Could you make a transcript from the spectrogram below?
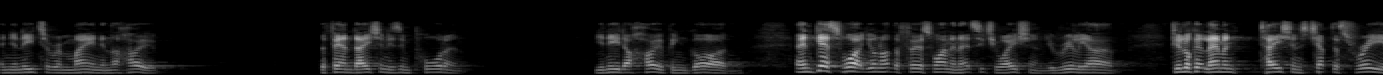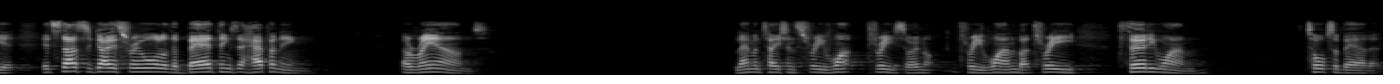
And you need to remain in the hope. The foundation is important. You need a hope in God. And guess what? You're not the first one in that situation. You really aren't. If you look at Lamentations chapter 3, it, it starts to go through all of the bad things that are happening around. Lamentations 3, 1, 3 sorry, not 3 1, but 3 31 talks about it.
